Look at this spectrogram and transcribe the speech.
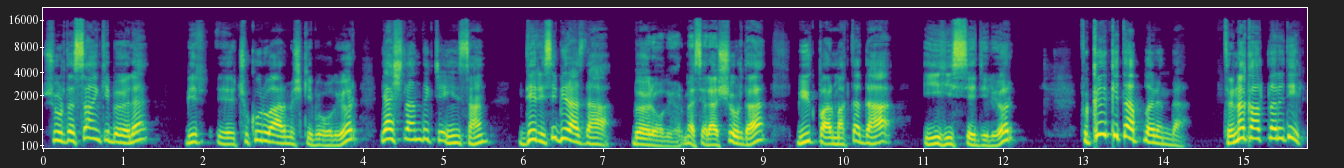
şurada sanki böyle bir e, çukur varmış gibi oluyor. Yaşlandıkça insan derisi biraz daha böyle oluyor. Mesela şurada büyük parmakta daha iyi hissediliyor. Fıkıh kitaplarında tırnak altları değil,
